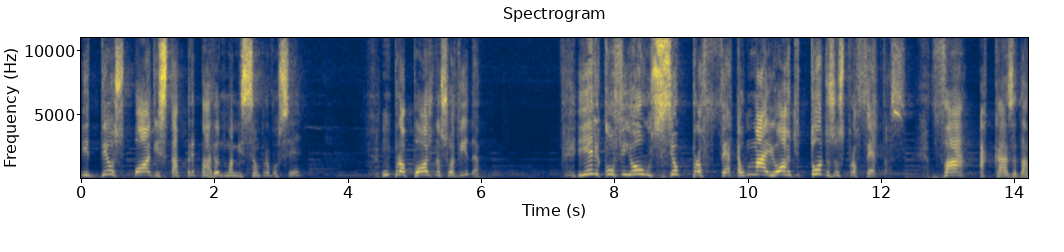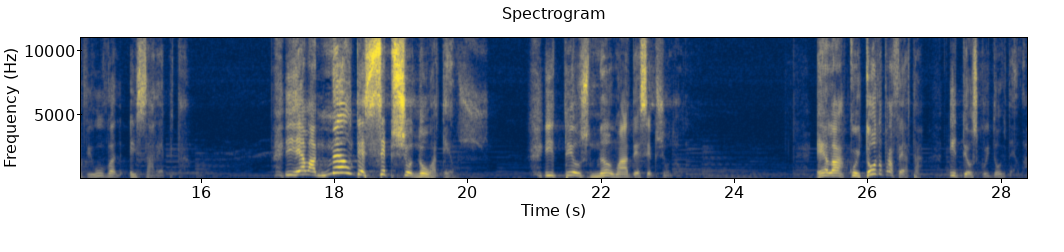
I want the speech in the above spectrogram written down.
E Deus pode estar preparando uma missão para você, um propósito na sua vida. E ele confiou o seu profeta, o maior de todos os profetas. Vá à casa da viúva em Sarepta. E ela não decepcionou a Deus. E Deus não a decepcionou. Ela cuidou do profeta e Deus cuidou dela.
